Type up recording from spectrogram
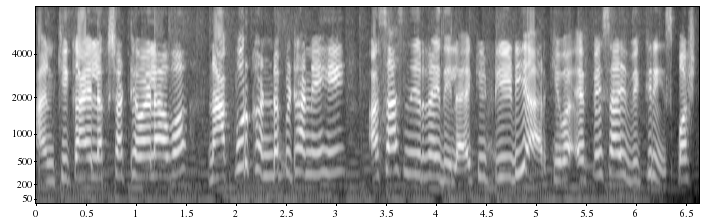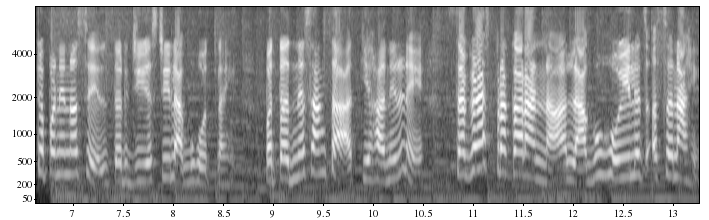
आणखी काय लक्षात ठेवायला हवं? नागपूर खंडपीठानेही असाच निर्णय दिलाय की टी डी आर किंवा एफ एस आय विक्री स्पष्टपणे नसेल तर जीएसटी लागू होत नाही. पण तज्ज्ञ सांगतात की हा निर्णय सगळ्याच प्रकारांना लागू होईलच असं नाही.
